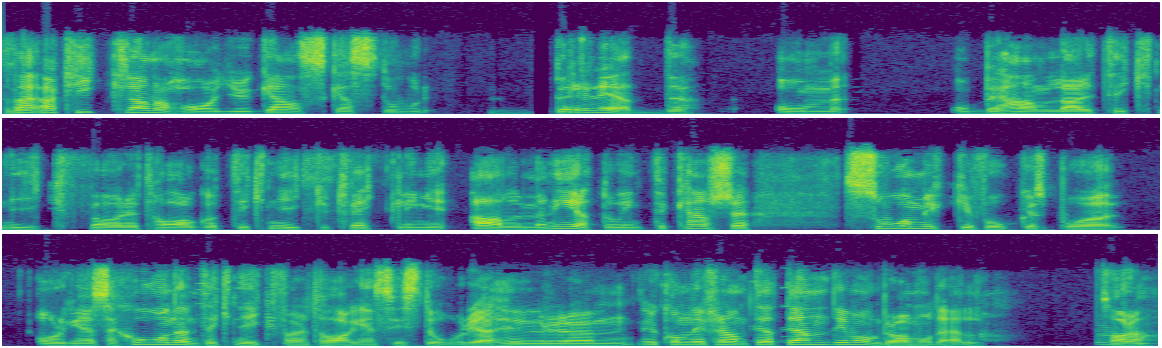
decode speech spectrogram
De här artiklarna har ju ganska stor bredd om och behandlar teknikföretag och teknikutveckling i allmänhet och inte kanske så mycket fokus på organisationen Teknikföretagens historia. Hur, ehm, hur kom ni fram till att den, det var en bra modell? Sara? Mm.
